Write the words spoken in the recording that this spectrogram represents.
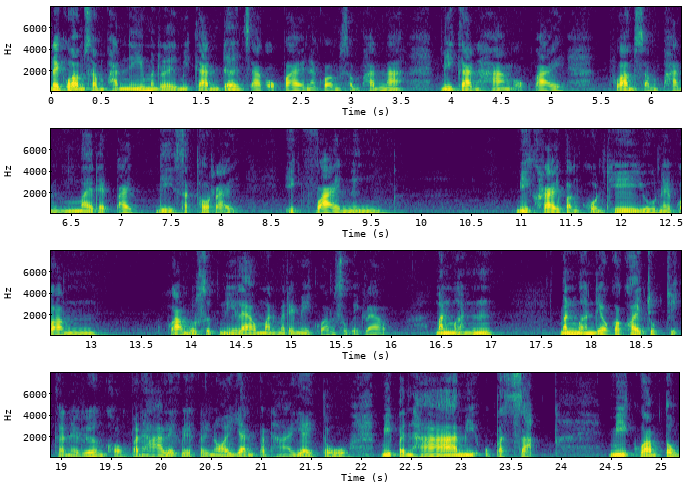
ในความสัมพันธ์นี้มันเลยมีการเดินจากออกไปในความสัมพันธ์นะ มีการห่างออกไป ความสัมพันธ์ไม่ได้ไปดีสักเท่าไหร่ อีกฝ่ายหนึ่ง มีใครบางคนที่อยู่ในความความรู้สึกนี้แล้วมันไม่ได้มีความสุขอีกแล้ว มันเหมือนมันเหมือนเดี๋ยวก็ค่อยจุกจิกกันในเรื่องของปัญหาเล็กๆน้อยๆยันปัญหาใหญ่โต มีปัญหามีอุปสรรค มีความต้อง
